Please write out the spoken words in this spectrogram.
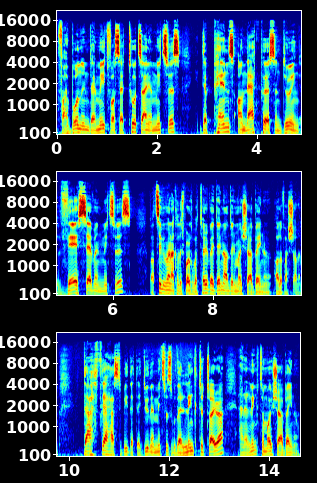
verbunden damit, was er tut, seine Mitzvahs, depends on that person doing their seven mitzvahs. That has to be that they do their mitzvahs with a link to Torah and a link to Moshe Rabbeinu.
